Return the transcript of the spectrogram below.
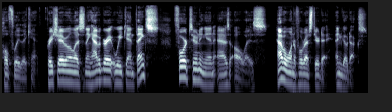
Hopefully they can. Appreciate everyone listening. Have a great weekend. Thanks for tuning in as always. Have a wonderful rest of your day and go Ducks.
